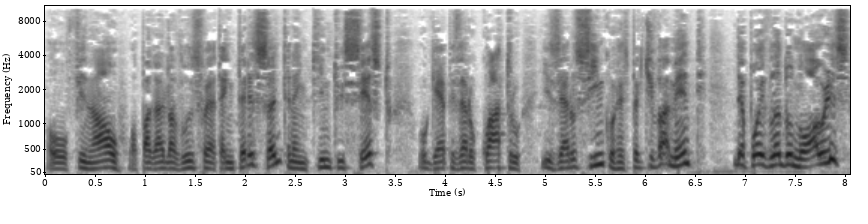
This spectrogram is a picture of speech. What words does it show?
o final, o apagar das luzes foi até interessante, né? Em quinto e sexto, o gap 04 e 05, respectivamente. Depois, Lando Norris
